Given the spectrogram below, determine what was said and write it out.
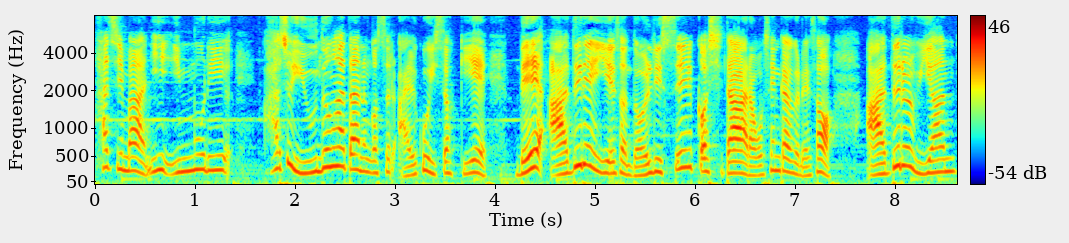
하지만 이 인물이 아주 유능하다는 것을 알고 있었기에 내 아들에 의해서 널리 쓰일 것이다 라고 생각을 해서 아들을 위한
